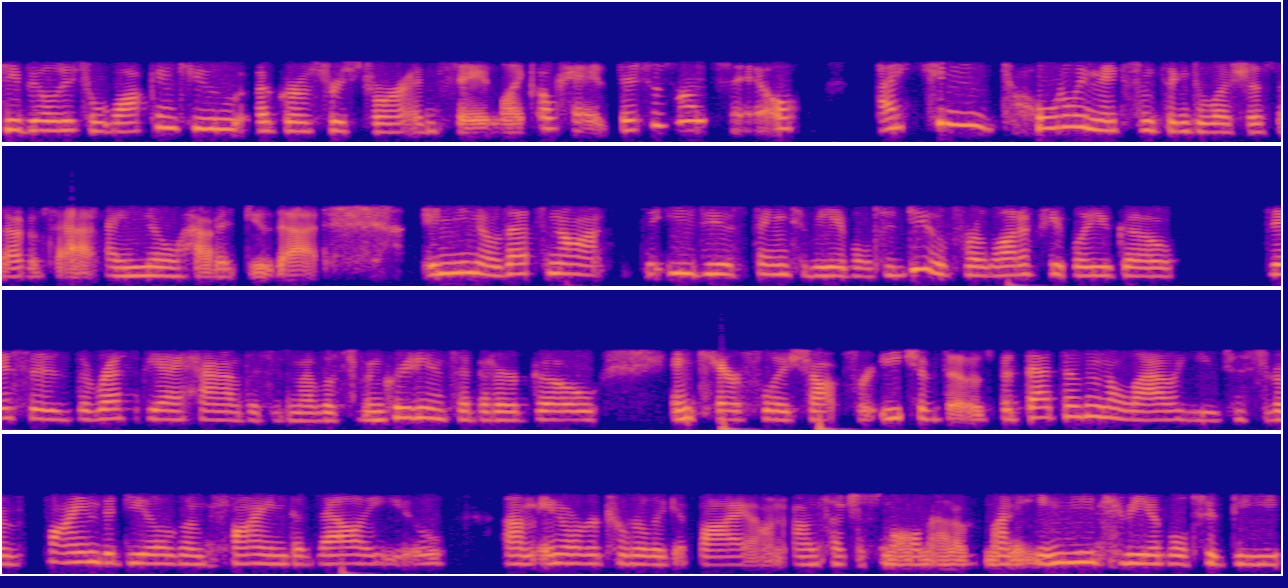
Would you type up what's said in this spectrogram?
the ability to walk into a grocery store and say, like, okay, this is on sale. I can totally make something delicious out of that. I know how to do that. And, you know, that's not the easiest thing to be able to do. For a lot of people, you go, this is the recipe I have, this is my list of ingredients, I better go and carefully shop for each of those. But that doesn't allow you to sort of find the deals and find the value um, in order to really get by on, on such a small amount of money. You need to be able to be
